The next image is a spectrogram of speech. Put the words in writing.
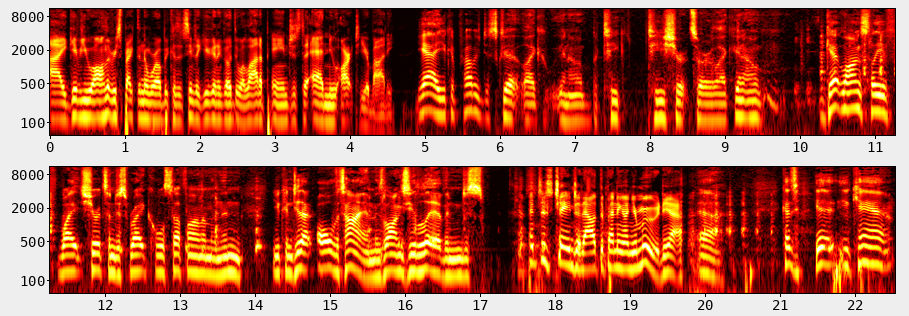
I give you all the respect in the world because it seems like you're going to go through a lot of pain just to add new art to your body. Yeah, you could probably just get like you know boutique T-shirts or like you know get long sleeve white shirts and just write cool stuff on them, and then you can do that all the time as long as you live and just And just change it out depending on your mood. Yeah. yeah, because you, you can't.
